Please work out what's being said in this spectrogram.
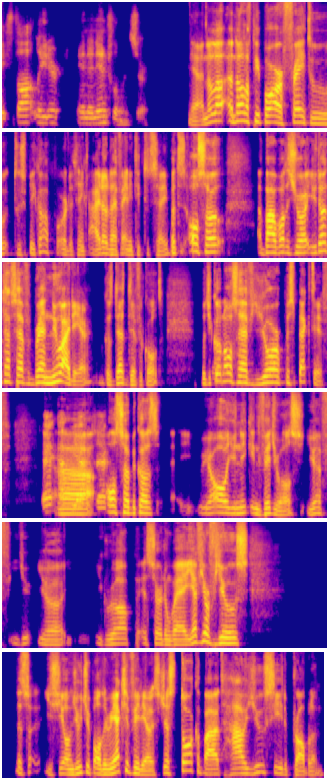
a, thought leader and an influencer. Yeah, and a lot, a lot of people are afraid to to speak up or to think I don't have anything to say. But it's also about what is your you don't have to have a brand new idea because that's difficult but you can also have your perspective uh, yeah, exactly. also because we're all unique individuals you have you you you grew up a certain way you have your views that's you see on youtube all the reaction videos just talk about how you see the problem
